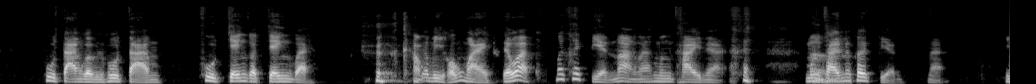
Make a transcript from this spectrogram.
ำผู้ตามก็เป็นผู้ตาม ผู้เจ๊งก็เจ๊งไปก็มีของใหม่ แต่ว่าไม่ค่อยเปลี่ยนมากนะเมืองไทยเนี่ย เมืองไทยไม่ค่อยเปลี่ยนนะ จ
